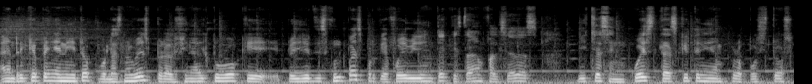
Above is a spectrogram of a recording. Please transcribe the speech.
a Enrique Peña Nieto por las nubes, pero al final tuvo que pedir disculpas porque fue evidente que estaban falseadas dichas encuestas que tenían propósitos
